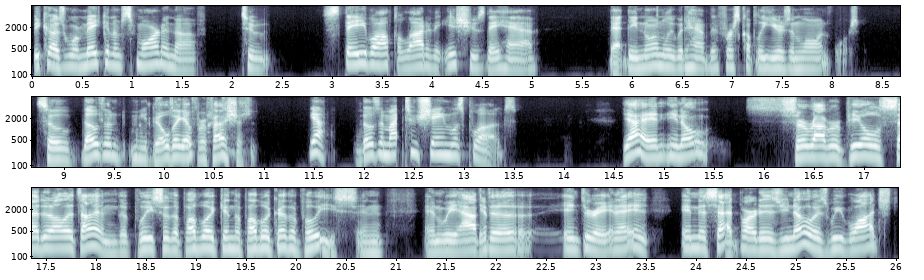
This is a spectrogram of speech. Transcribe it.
because we're making them smart enough to stave off a lot of the issues they have that they normally would have their first couple of years in law enforcement. So those are my, building a profession. Yeah, those are my two shameless plugs. Yeah, and you know, Sir Robert Peel said it all the time: the police are the public, and the public are the police, and and we have yep. to integrate. And, and and the sad part is, you know, as we've watched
